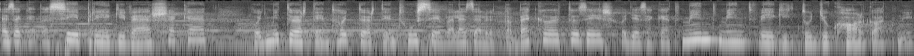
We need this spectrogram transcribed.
ezeket a szép régi verseket, hogy mi történt, hogy történt 20 évvel ezelőtt a beköltözés, hogy ezeket mind-mind végig tudjuk hallgatni.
